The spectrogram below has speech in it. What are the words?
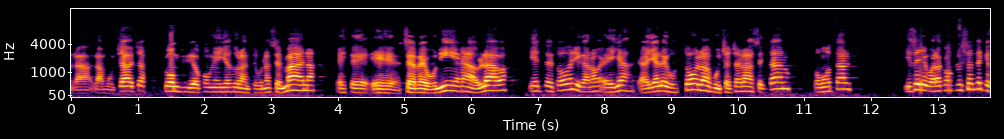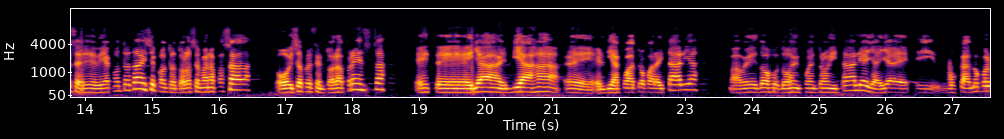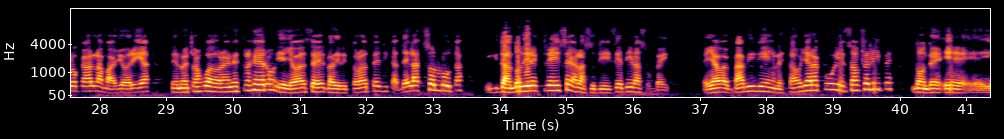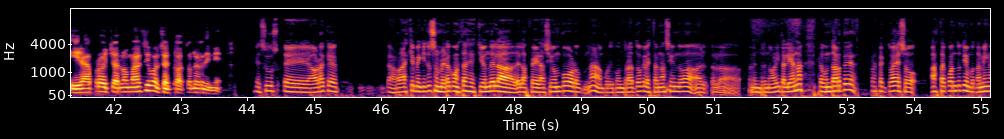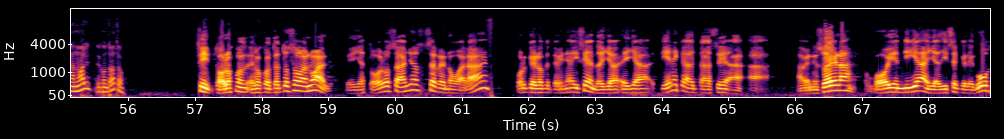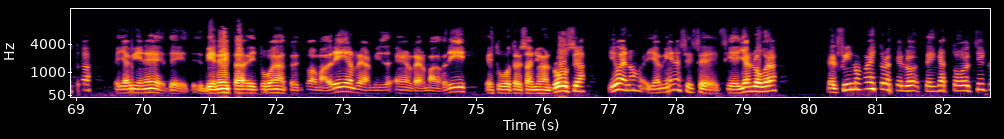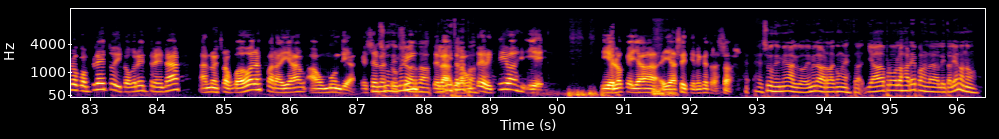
la- la muchacha, convivió con ella durante una semana, este, eh, se reunía, hablaba, y entre todos llegaron, ella, a ella le gustó, las muchachas la aceptaron como tal, y se llegó a la conclusión de que se debía contratar y se contrató la semana pasada, hoy se presentó a la prensa, este, ella viaja eh, el día 4 para Italia, va a haber dos, dos encuentros en Italia y, ella, y buscando colocar la mayoría de nuestras jugadoras en el extranjero y ella va a ser la directora técnica de la absoluta dando directrices a la sub-17 y la sub-20. Ella va a vivir en el estado de Yaracuy, en San Felipe, donde eh, irá a aprovechar lo máximo el centro de alto rendimiento. Jesús, eh, ahora que la verdad es que me quito sombrero con esta gestión de la, de la federación por nada por el contrato que le están haciendo a, a la, al entrenador italiana. Preguntarte respecto a eso, ¿hasta cuánto tiempo? ¿También anual el contrato? Sí, todos los, los contratos son anuales. Ella todos los años se renovará porque lo que te venía diciendo, ella, ella tiene que adaptarse a, a, a Venezuela. Hoy en día ella dice que le gusta. Ella viene de, de viene está, estuvo en Atlético de Madrid, en Real, en el Real Madrid, estuvo tres años en Rusia y bueno, ella viene si se, si ella logra el fin nuestro es que lo, tenga todo el ciclo completo y logre entrenar a nuestros jugadores para ir a, un mundial. Ese es Jesús, nuestro fin la de ¿ya la, de la junta directiva y, y es lo que ella, ella se tiene que trazar. Jesús, dime algo, dime la verdad con esta. ¿Ya probó las arepas la, la italiana o no?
